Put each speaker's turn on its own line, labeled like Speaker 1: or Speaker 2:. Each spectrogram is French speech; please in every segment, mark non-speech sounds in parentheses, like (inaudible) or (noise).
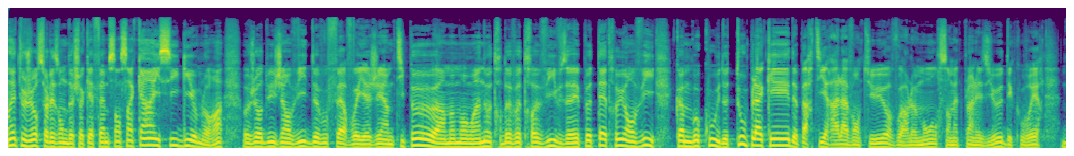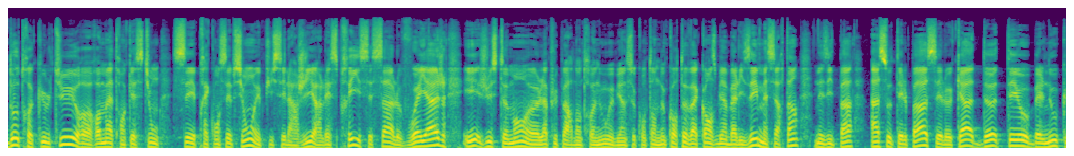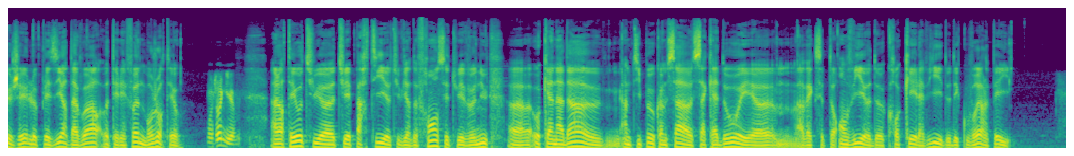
Speaker 1: On est toujours sur les ondes de choc FM 105.1, ici Guillaume Laurin. Aujourd'hui, j'ai envie de vous faire voyager un petit peu à un moment ou un autre de votre vie. Vous avez peut-être eu envie, comme beaucoup, de tout plaquer, de partir à l'aventure, voir le monde sans mettre plein les yeux, découvrir d'autres cultures, remettre en question ses préconceptions et puis s'élargir l'esprit. C'est ça le voyage. Et justement, euh, la plupart d'entre nous, eh bien, se contentent de courtes vacances bien balisées, mais certains n'hésitent pas à sauter le pas. C'est le cas de Théo Belnou que j'ai le plaisir d'avoir au téléphone. Bonjour Théo.
Speaker 2: Bonjour Guillaume.
Speaker 1: Alors Théo, tu, euh, tu es parti, euh, tu viens de France et tu es venu euh, au Canada un petit peu comme ça, sac à dos et avec cette envie de croquer la vie et de découvrir le pays.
